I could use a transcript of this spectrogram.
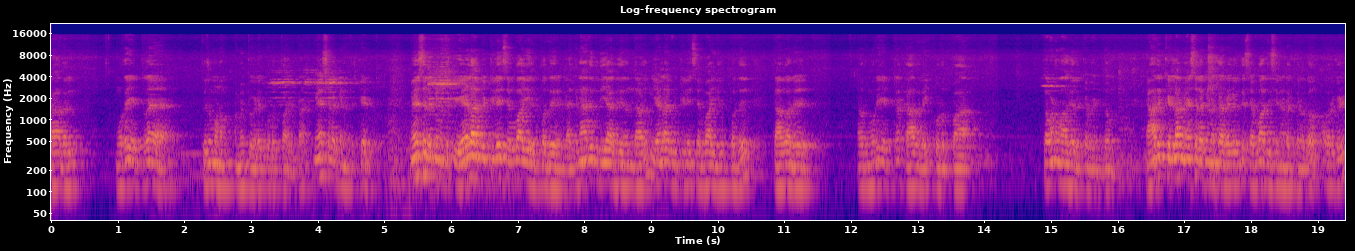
காதல் முறையற்ற திருமணம் அமைப்புகளை கொடுப்பார் என்றால் மேச லக்கணத்திற்கு மேச லக்கணத்திற்கு ஏழாம் வீட்டிலே செவ்வாய் இருப்பது லக்னாதிபதியாக இருந்தாலும் ஏழாம் வீட்டிலே செவ்வாய் இருப்பது தவறு. அவர் முறையற்ற காதலை கொடுப்பார். கவனமாக இருக்க வேண்டும். யாருக்கெல்லாம் மேச லக்னக்காரர்களுக்கு செவ்வாய் திசை நடக்கிறதோ அவர்கள்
